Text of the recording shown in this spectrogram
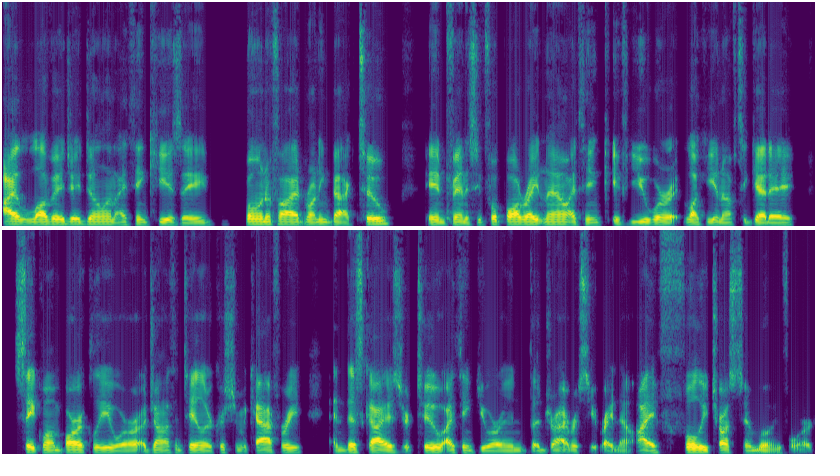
I love AJ Dillon. I think he is a bona fide running back too in fantasy football right now. I think if you were lucky enough to get a Saquon Barkley or a Jonathan Taylor, Christian McCaffrey, and this guy is your two, I think you are in the driver's seat right now. I fully trust him moving forward,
